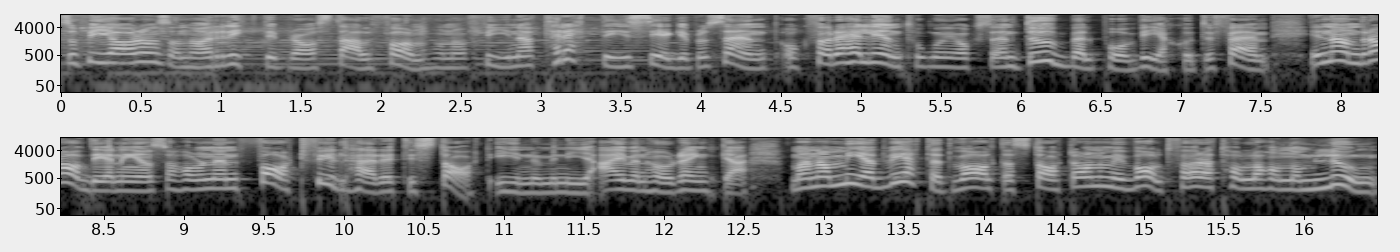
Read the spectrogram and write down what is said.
Sofia Aronsson har riktigt bra stallform. Hon har fina 30 i segerprocent och förra helgen tog hon ju också en dubbel på V75. I den andra avdelningen så har hon en fartfylld herre till start i nummer 9, Ivanhoe Renka. Man har medvetet valt att starta honom i volt för att hålla honom lugn.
